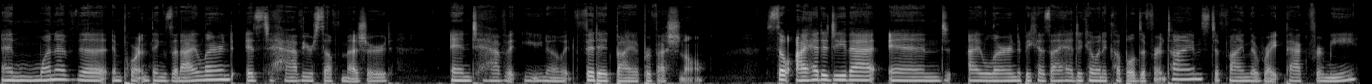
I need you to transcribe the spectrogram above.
And one of the important things that I learned is to have yourself measured and to have it, you know, it fitted by a professional. So I had to do that and I learned because I had to go in a couple different times to find the right pack for me,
